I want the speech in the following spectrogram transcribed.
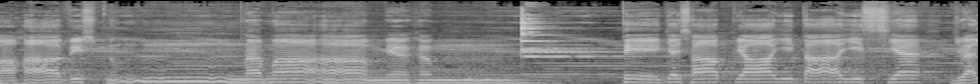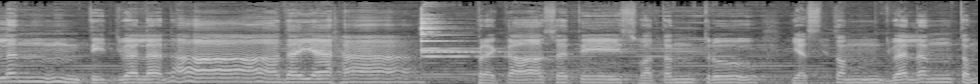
महाविष्णुं नमाम्यहम्। तेजसाप्यायितायिष्य ज्वलन्ति ज्वलनादयः। प्रकाशते स्वतन्त्रो यस्तं ज्वलन्तं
